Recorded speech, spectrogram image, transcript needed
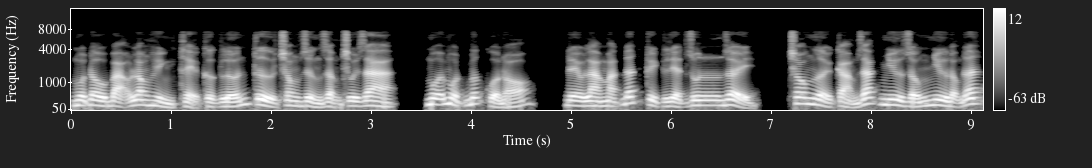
một đầu bạo long hình thể cực lớn từ trong rừng rậm chui ra, mỗi một bước của nó, đều làm mặt đất kịch liệt run rẩy, cho người cảm giác như giống như động đất.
